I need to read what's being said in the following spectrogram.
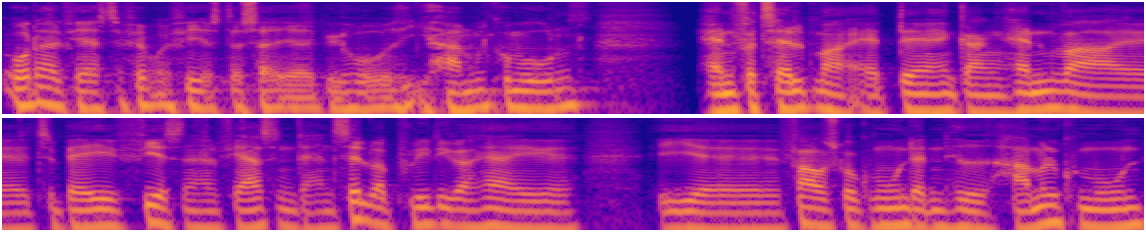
78 til 85, der sad jeg i byrådet i Hamel Kommune. Han fortalte mig, at øh, dengang han var øh, tilbage i 80'erne og 70'erne, da han selv var politiker her i, øh, i øh, Favreskov Kommune, da den hed Hammel Kommune,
